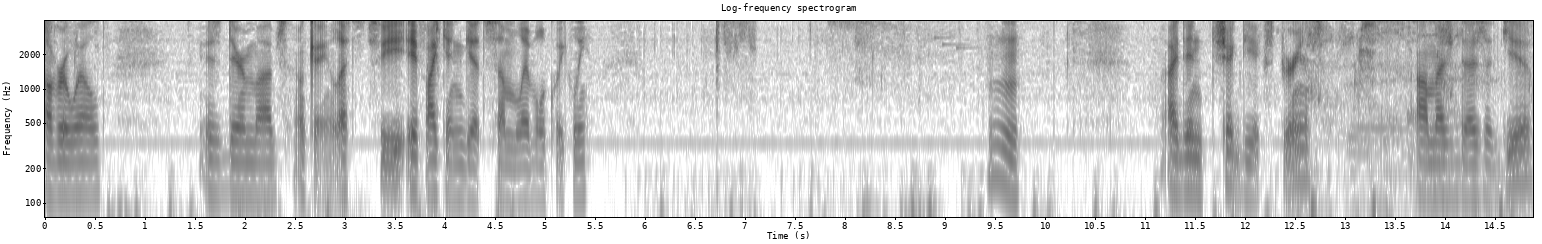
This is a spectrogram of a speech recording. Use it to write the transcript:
overworld. Is there mobs? Okay, let's see if I can get some level quickly. Hmm. I didn't check the experience. How much does it give?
